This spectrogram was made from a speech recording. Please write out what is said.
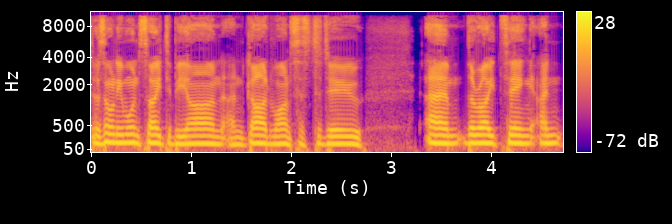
there's only one side to be on and God wants us to do um, the right thing. And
